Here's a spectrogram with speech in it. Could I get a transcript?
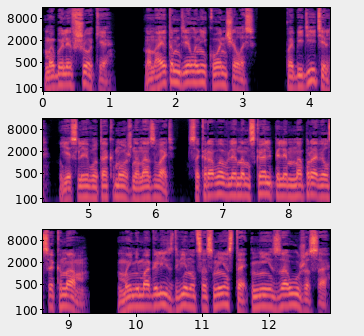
Мы были в шоке. Но на этом дело не кончилось. Победитель, если его так можно назвать, с окровавленным скальпелем направился к нам. Мы не могли сдвинуться с места не из-за ужаса.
